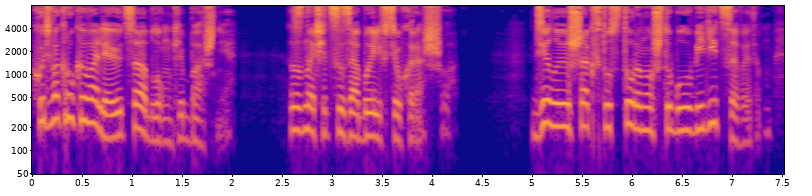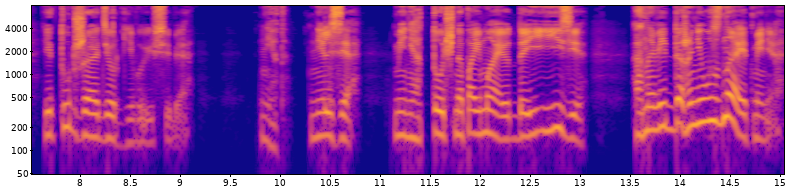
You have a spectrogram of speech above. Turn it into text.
хоть вокруг и валяются обломки башни. Значит, с Изабель все хорошо. Делаю шаг в ту сторону, чтобы убедиться в этом, и тут же одергиваю себя. Нет, нельзя. Меня точно поймают, да и Изи. Она ведь даже не узнает меня.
